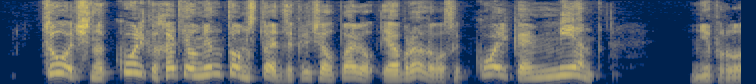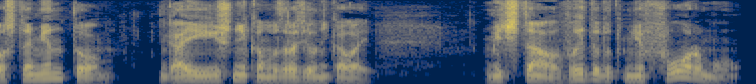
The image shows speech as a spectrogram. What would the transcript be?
— Точно! Колька хотел ментом стать, — закричал Павел и обрадовался. — Колька, мент! — Не просто ментом, гаишником, — возразил Николай. — Мечтал, выдадут мне форму,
